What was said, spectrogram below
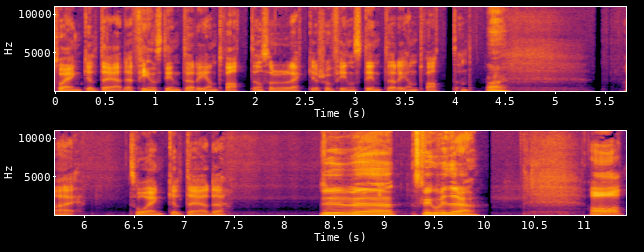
Så enkelt är det. Finns det inte rent vatten så det räcker så finns det inte rent vatten. Nej. Nej, så enkelt är det. Du, eh, ska vi gå vidare? Ja,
